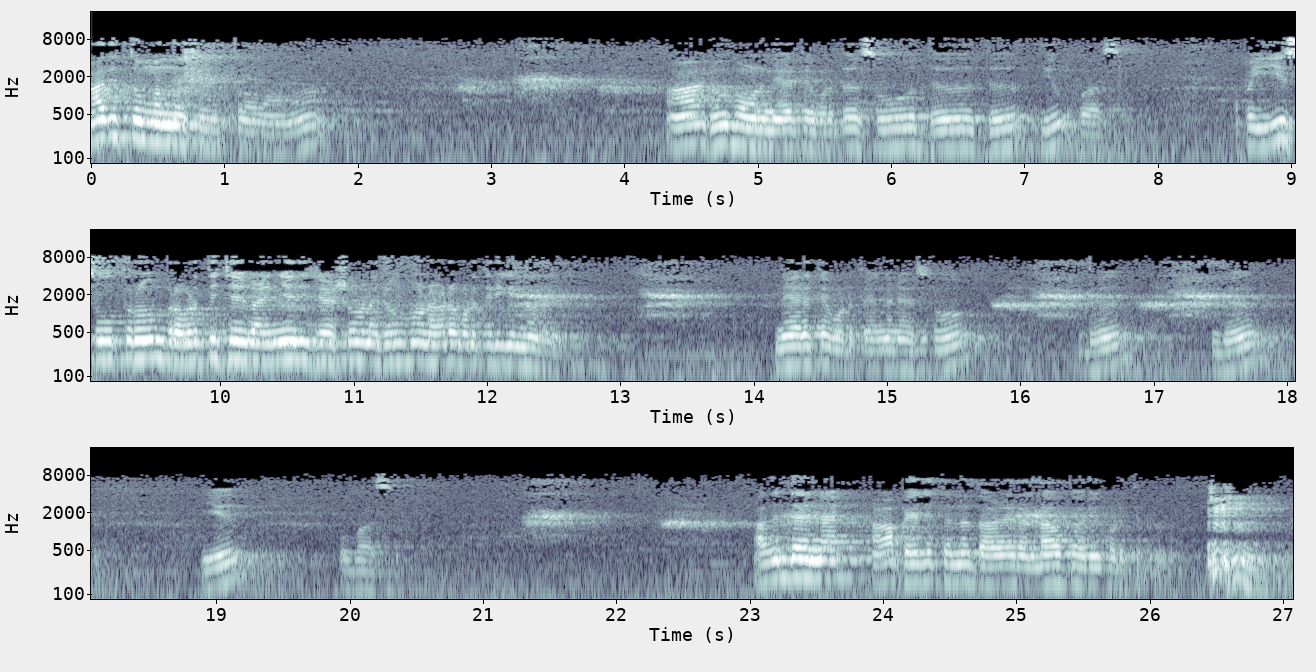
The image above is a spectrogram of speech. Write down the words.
ആദിത്വം വന്ന സൂത്രമാണ് ആ രൂപമാണ് നേരത്തെ കൊടുത്തത്. സു ഉപാസ അപ്പൊ ഈ സൂത്രവും പ്രവർത്തിച്ച് കഴിഞ്ഞതിന് ശേഷമാണ് രൂപമാണ് അവിടെ കൊടുത്തിരിക്കുന്നത്. നേരത്തെ കൊടുത്ത് എങ്ങനെ? സു ധ യു ഉപാസ അതിന്റെ തന്നെ ആ പേജിൽ തന്നെ താഴെ രണ്ടാമത്തെ വരി കൊടുത്തിട്ടുണ്ട്.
